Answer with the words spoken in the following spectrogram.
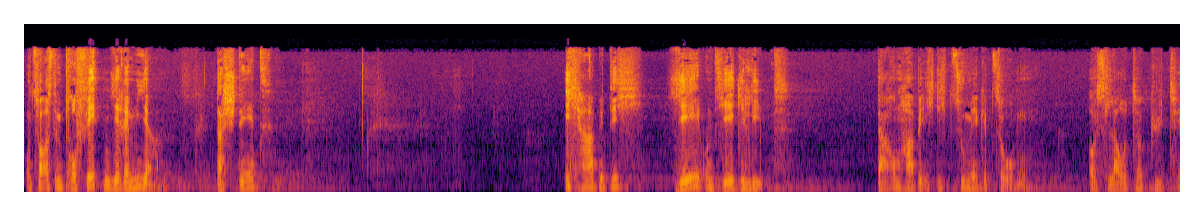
Und zwar aus dem Propheten Jeremia. Da steht, ich habe dich je und je geliebt. Darum habe ich dich zu mir gezogen, aus lauter Güte.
